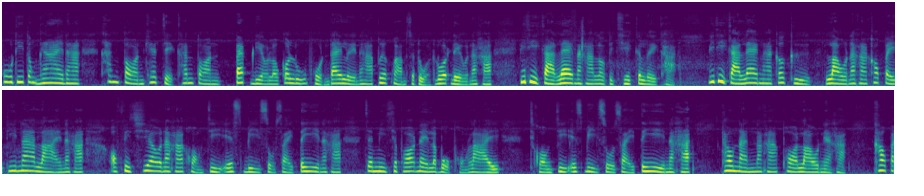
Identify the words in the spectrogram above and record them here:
ผู้ที่ต้องง่ายนะคะ ขั้นตอนแค่เจ็ดขั้นตอนแป๊บเดียวเราก็รู้ผลได้เลยนะคะ เพื่อความสะดวกรวดเร็วนะคะ วิธีการแรกนะคะเราไปเช็คกันเลยค่ะ วิธีการแรกนะคะก็คือเรานะคะเข้าไปที่หน้าไลน์นะคะ Official นะคะของ GSB Society นะคะ จะมีเฉพาะในระบบของไลน์ของ GSB Society นะคะ เท่านั้นนะคะพอเราเนี่ยค่ะ เข้าไป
